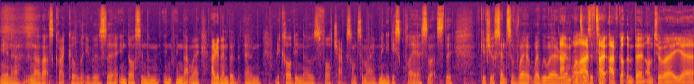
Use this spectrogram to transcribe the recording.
you know, no, that's quite cool that he was uh, endorsing them in, in that way. I remember um, recording those four tracks onto my mini disc player, so that's the gives you a sense of where, where we were Uh, um, well, in terms I've, of tech. I, I've got them burnt onto a, uh,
